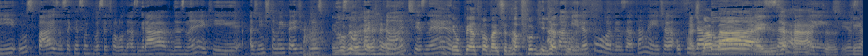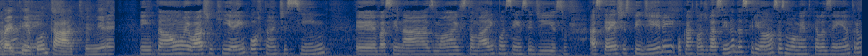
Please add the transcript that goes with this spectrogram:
E os pais, essa questão que você falou das grávidas, né? Que a gente também pede para os contactantes, né? Eu peço para vacinar a família toda. A família toda, exatamente. O cuidador. As babás, exatamente, exato. Quem vai ter contato, né? É. Então, eu acho que é importante, sim, é, vacinar as mães, tomarem consciência disso. As creches pedirem o cartão de vacina das crianças no momento que elas entram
